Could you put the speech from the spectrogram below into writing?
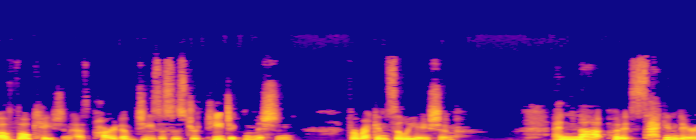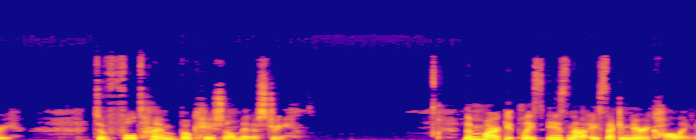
of vocation as part of Jesus' strategic mission for reconciliation and not put it secondary to full time vocational ministry. The marketplace is not a secondary calling.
